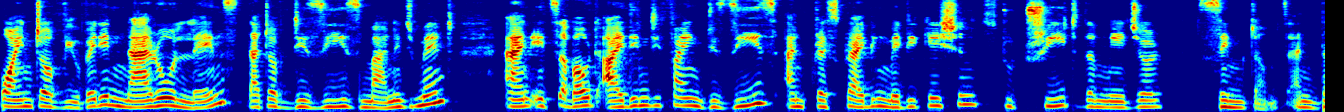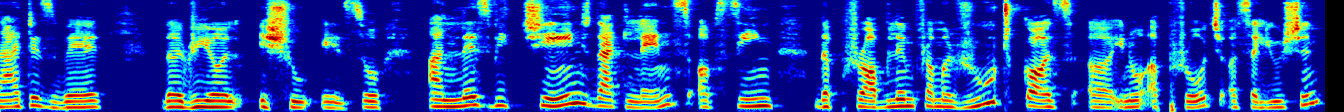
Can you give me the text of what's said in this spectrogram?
point of view, very narrow lens, that of disease management. And it's about identifying disease and prescribing medications to treat the major symptoms. And that is where the real issue is. So unless we change that lens of seeing the problem from a root cause, uh, you know, approach or solution,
